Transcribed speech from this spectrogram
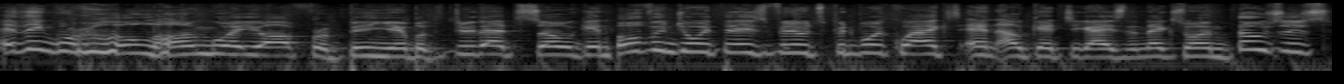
I think we're a long way off from being able to do that, so again, hope you enjoyed today's video, it's been Boy Quacks, and I'll catch you guys in the next one. Doses!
